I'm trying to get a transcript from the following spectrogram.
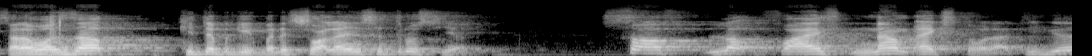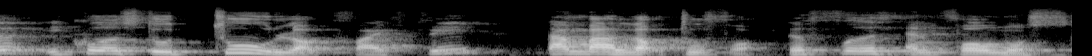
Salam WhatsApp. Kita pergi kepada soalan seterusnya. Solve log 5 6x tolak 3 equals to 2 log 5 3 tambah log 2 4. The first and foremost,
